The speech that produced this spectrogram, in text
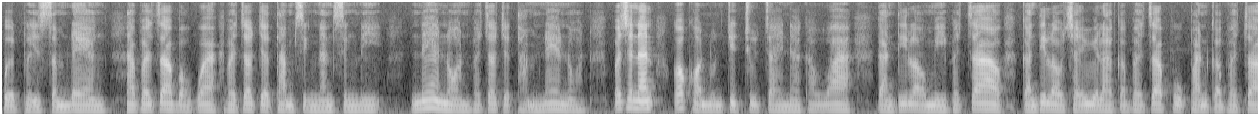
เปิดเผยสำแดงถ้าพระเจ้าบอกว่าพระเจ้าจะทำสิ่งนั้นสิ่งนี้ แน่นอนพระเจ้าจะทำแน่นอน เพราะฉะนั้นก็ขอหนุนจิตชูใจนะคะว่า การที่เรามีพระเจ้า การที่เราใช้เวลากับพระเจ้าผูกพันกับพระเจ้า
